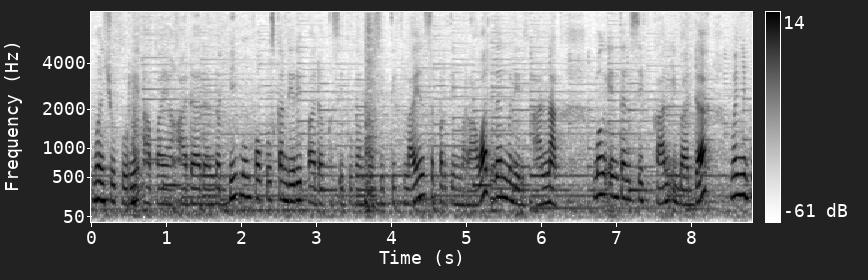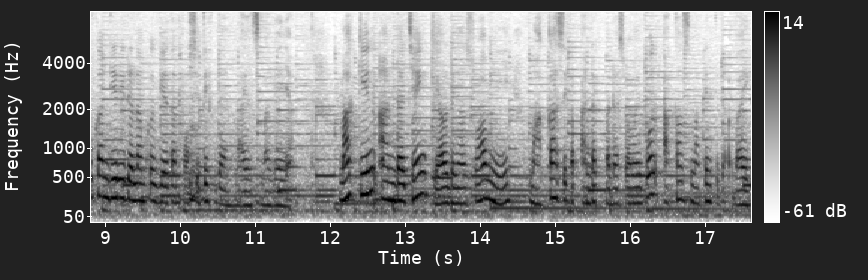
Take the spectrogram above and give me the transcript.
mensyukuri apa yang ada dan lebih memfokuskan diri pada kesibukan positif lain seperti merawat dan mendidik anak, mengintensifkan ibadah, menyibukkan diri dalam kegiatan positif dan lain sebagainya. Makin Anda jengkel dengan suami, maka sikap Anda kepada suami pun akan semakin tidak baik.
